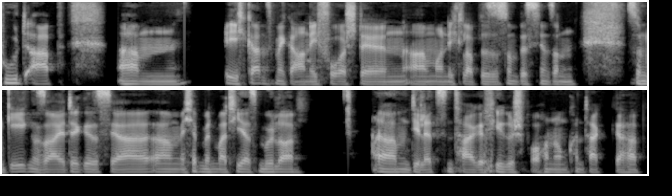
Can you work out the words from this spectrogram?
Hut ab. Ähm, ich kann es mir gar nicht vorstellen. Ähm, und ich glaube, das ist so ein bisschen so ein, so ein gegenseitiges, ja. Ähm, ich habe mit Matthias Müller ähm, die letzten Tage viel gesprochen und Kontakt gehabt.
